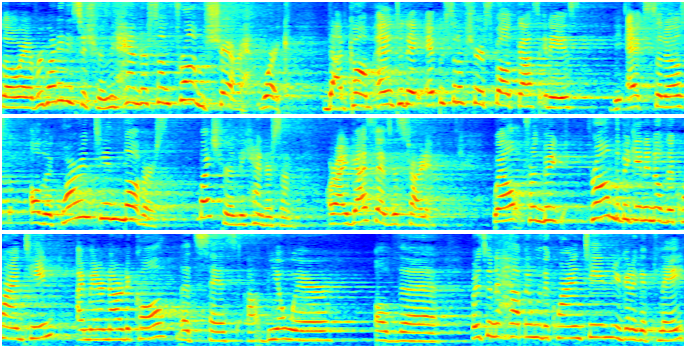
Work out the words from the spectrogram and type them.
Hello, everybody. This is Shirley Henderson from ShareWork.com, and today episode of Share's podcast it is the Exodus of the Quarantine Lovers by Shirley Henderson. All right, guys, let's get started. Well, from the from the beginning of the quarantine, I made an article that says uh, be aware of the what is going to happen with the quarantine. You're going to get played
